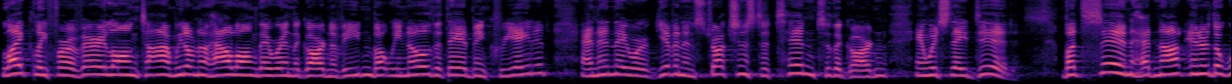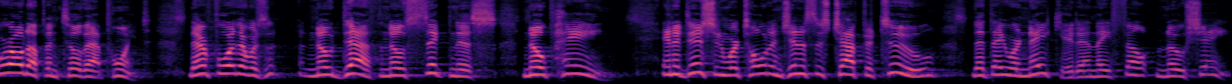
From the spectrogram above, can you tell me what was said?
likely for a very long time. We don't know how long they were in the Garden of Eden, but we know that they had been created, and then they were given instructions to tend to the garden, in which they did. But sin had not entered the world up until that point. Therefore, there was no death, no sickness, no pain. In addition, we're told in Genesis chapter 2 that they were naked and they felt no shame.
